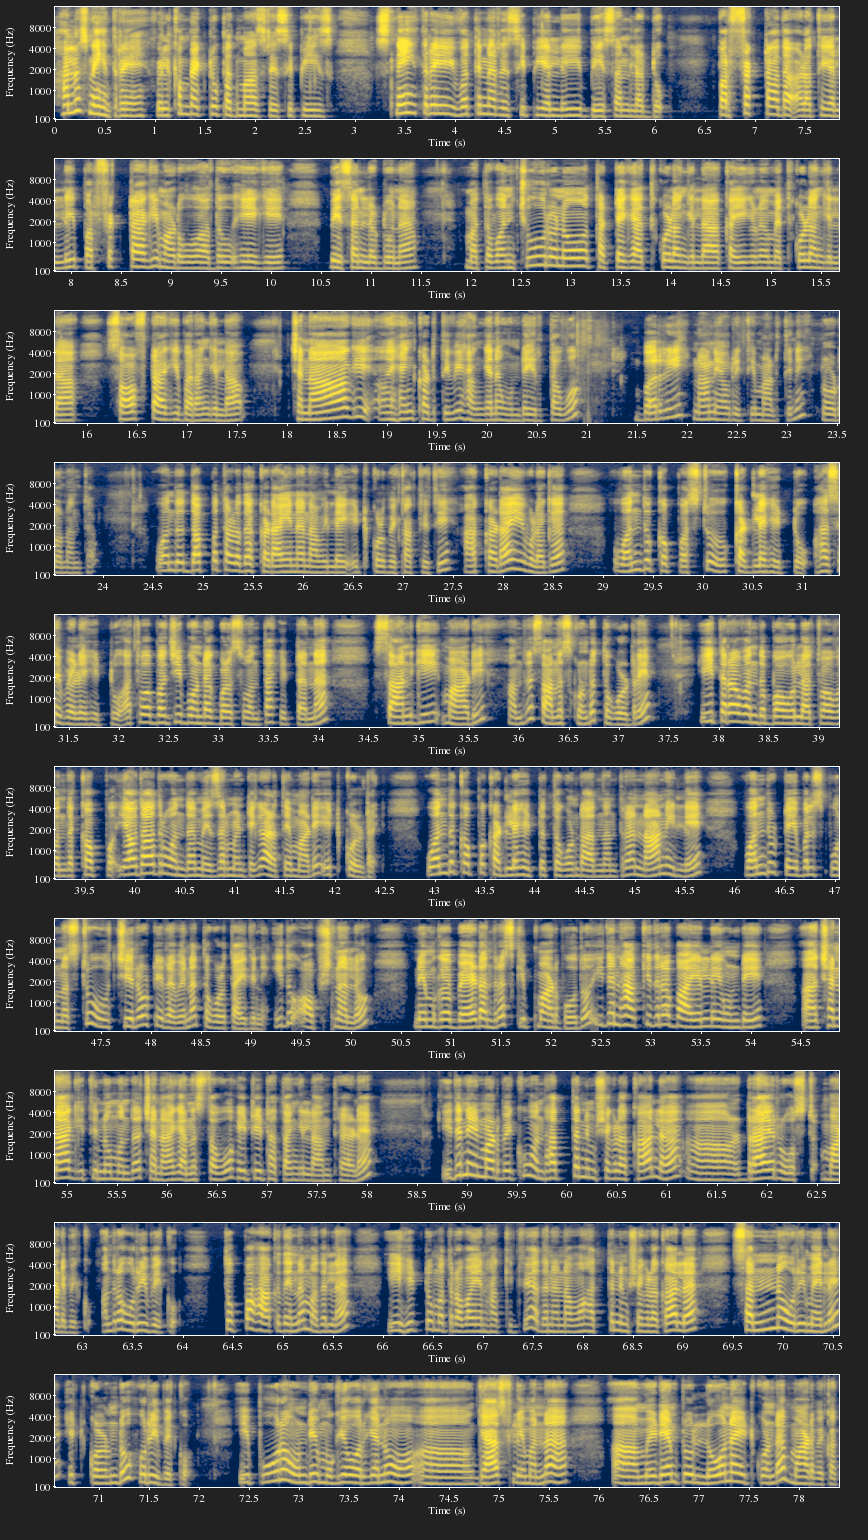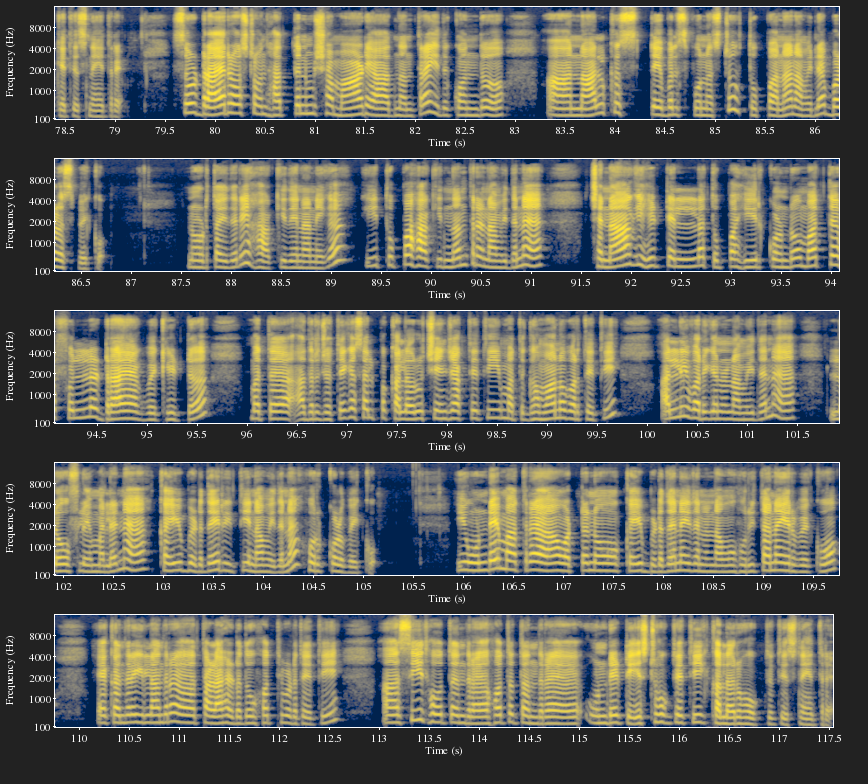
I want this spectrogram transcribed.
Hello ಸ್ನೇಹಿತರೆ, welcome back to Padma's recipes. ಸ್ನೇಹಿತರೆ, ಇವತ್ತಿನ ರೆಸಿಪಿಯಲ್ಲಿ ಬೇಸನ್ ಲಡ್ಡು. ಪರ್ಫೆಕ್ಟಾದ ಅಳತೆಯಲ್ಲಿ ಪರ್ಫೆಕ್ಟಾಗಿ ಮಾಡುವ ಅದು ಹೇಗೆ? ಬೇಸನ್ ಲಡ್ಡುನ. ಮತ್ತು ಒಂಚೂರು ತಟ್ಟೆಗೆ ಹತ್ಕೊಳ್ಳೋಂಗಿಲ್ಲ ಕೈಗಳು ಮೆತ್ಕೊಳ್ಳೋಂಗಿಲ್ಲ ಸಾಫ್ಟಾಗಿ ಬರೋಂಗಿಲ್ಲ. ಚೆನ್ನಾಗಿ ಹೆಂಗೆ ಕಟ್ತೀವಿ ಹಾಗೇನೆ ಉಂಡೆ ಇರ್ತಾವೆ. ಬರ್ರಿ, ನಾನು ಯಾವ ರೀತಿ ಮಾಡ್ತೀನಿ ನೋಡೋಣಂತ ಒಂದು ದಪ್ಪ ತಳದ ಕಡಾಯಿನ ನಾವಿಲ್ಲೇ ಇಟ್ಕೊಳ್ಬೇಕಾಗ್ತೈತಿ. ಆ ಕಡಾಯಿ ಒಳಗೆ ಒಂದು ಕಪ್ಪಷ್ಟು ಕಡಲೆ ಹಿಟ್ಟು ಹಸೆಬೇಳೆ ಹಿಟ್ಟು ಅಥವಾ ಬಜ್ಜಿ ಬೋಂಡಾಗಿ ಬಳಸುವಂಥ ಹಿಟ್ಟನ್ನು ಸಾನ್ಗಿ ಮಾಡಿ ಅಂದರೆ ಸಾನಿಸ್ಕೊಂಡು ತಗೊಳ್ರಿ. ಈ ಥರ ಒಂದು ಬೌಲ್ ಅಥವಾ ಒಂದು ಕಪ್ ಯಾವುದಾದ್ರೂ ಒಂದು ಮೆಜರ್ಮೆಂಟಿಗೆ ಅಳತೆ ಮಾಡಿ ಇಟ್ಕೊಳ್ರಿ. ಒಂದು ಕಪ್ ಕಡಲೆ ಹಿಟ್ಟು ತೊಗೊಂಡಾದ ನಂತರ ನಾನಿಲ್ಲಿ ಒಂದು ಟೇಬಲ್ ಸ್ಪೂನಷ್ಟು ಚಿರೋಟಿ ರವೆನ ತೊಗೊಳ್ತಾ ಇದ್ದೀನಿ. ಇದು ಆಪ್ಷನಲ್ಲು. ನಿಮ್ಗೆ ಬೇಡ ಅಂದ್ರೆ ಸ್ಕಿಪ್ ಮಾಡ್ಬೋದು. ಇದನ್ನು ಹಾಕಿದ್ರೆ ಬಾಯಲ್ಲಿ ಉಂಡೆ ಚೆನ್ನಾಗಿ ತಿನ್ನೋ ಮುಂದೆ ಚೆನ್ನಾಗಿ ಅನ್ನಿಸ್ತಾವು ಹಿಟ್ಟು ಹಿಟ್ಟು ಹತ್ತಂಗಿಲ್ಲ ಅಂತ ಹೇಳಿ ಇದನ್ನೇನು ಮಾಡಬೇಕು? ಒಂದು ಹತ್ತು ನಿಮಿಷಗಳ ಕಾಲ ಡ್ರೈ ರೋಸ್ಟ್ ಮಾಡಬೇಕು. ಅಂದರೆ ಹುರಿಬೇಕು. ತುಪ್ಪ ಹಾಕದೇನ ಮೊದಲ ಈ ಹಿಟ್ಟು ಮತ್ತು ರವೆ ಏನು ಹಾಕಿದ್ವಿ. ಅದನ್ನು ನಾವು ಹತ್ತು ನಿಮಿಷಗಳ ಕಾಲ ಸಣ್ಣ ಉರಿ ಮೇಲೆ ಇಟ್ಕೊಂಡು ಹುರಿಬೇಕು. ಈ ಪೂರ ಉಂಡೆ ಮುಗಿಯೋವರೆಗೂ ಗ್ಯಾಸ್ ಫ್ಲೇಮನ್ನು ಮೀಡಿಯಮ್ ಟು ಲೋನ ಇಟ್ಕೊಂಡು ಮಾಡಬೇಕಾಕೈತಿ ಸ್ನೇಹಿತರೆ. ಸೊ, ಡ್ರೈ ರೋಸ್ಟ್ ಒಂದು ಹತ್ತು ನಿಮಿಷ ಮಾಡಿ ಆದ ನಂತರ ಇದಕ್ಕೊಂದು ನಾಲ್ಕು ಟೇಬಲ್ ಸ್ಪೂನಷ್ಟು ತುಪ್ಪನ ನಾವಿಲ್ಲೇ ಬಳಸಬೇಕು. ನೋಡ್ತಾ ಇದ್ದೀರಿ, ಹಾಕಿದೆ ನಾನೀಗ. ಈ ತುಪ್ಪ ಹಾಕಿದ ನಂತರ ನಾವು ಇದನ್ನು ಚೆನ್ನಾಗಿ ಹಿಟ್ಟೆಲ್ಲ ತುಪ್ಪ ಹೀರ್ಕೊಂಡು ಮತ್ತೆ ಫುಲ್ ಡ್ರೈ ಆಗ್ಬೇಕು ಹಿಟ್ಟು. ಮತ್ತು ಅದ್ರ ಜೊತೆಗೆ ಸ್ವಲ್ಪ ಕಲರು ಚೇಂಜ್ ಆಗ್ತೈತಿ ಮತ್ತು ಘಮಾನು ಬರ್ತೈತಿ. ಅಲ್ಲಿವರೆಗೂ ನಾವು ಇದನ್ನು ಲೋ ಫ್ಲೇಮಲ್ಲೇ ಕೈ ಬಿಡದೆ ರೀತಿ ನಾವು ಇದನ್ನು ಹುರ್ಕೊಳ್ಬೇಕು. ಈ ಉಂಡೆ ಮಾತ್ರ ಒಟ್ಟನು ಕೈ ಬಿಡದೇನೆ ಇದನ್ನು ನಾವು ಹುರಿತಾನೆ ಇರಬೇಕು. ಯಾಕಂದರೆ ಇಲ್ಲಾಂದ್ರೆ ತಳ ಹಿಡಿದು ಹೊತ್ತು ಬಿಡ್ತೈತಿ. ಸೀದ್ ಹೋತಂದ್ರೆ ಹೊತ್ತಂದ್ರೆ ಉಂಡೆ ಟೇಸ್ಟ್ ಹೋಗ್ತೈತಿ ಕಲರ್ ಹೋಗ್ತೈತಿ ಸ್ನೇಹಿತರೆ.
